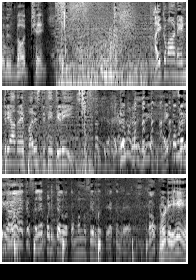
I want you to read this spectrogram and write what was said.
there is no change high command entry ಆದರೆ ಪರಿಸ್ಥಿತಿ ತಿಳಿ. ಹೈಕಮಾಂಡ್ ಹಿರಿಯ ನಾಯಕರ ಸಲಹೆ ಪಡಿತಲ್ವಾ ತಮ್ಮನ್ನು ಸೇರಿದಂತೆ? ಯಾಕಂದ್ರೆ ನೋಡಿ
